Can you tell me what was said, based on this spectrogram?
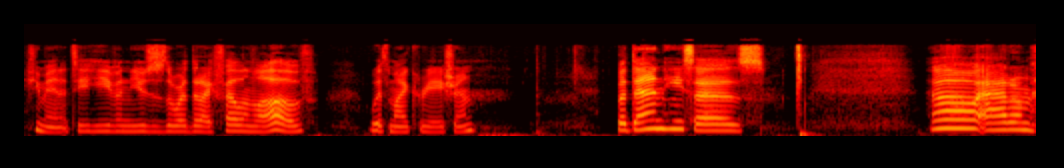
humanity. He even uses the word that I fell in love with my creation. But then he says, Oh, Adam,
